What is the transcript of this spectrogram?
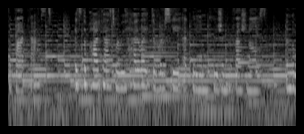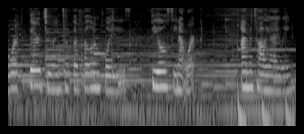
the podcast. It's the podcast where we highlight diversity, equity, and inclusion professionals and the work they're doing to help their fellow employees feel seen at work. I'm Natalia Eileen.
